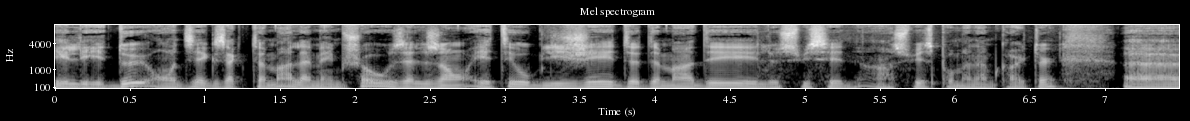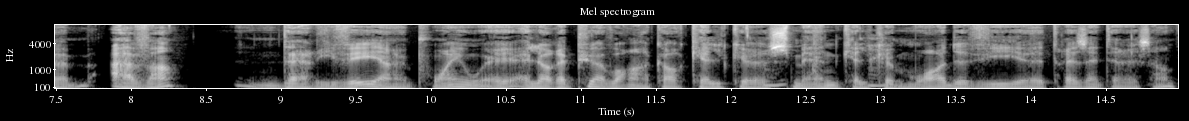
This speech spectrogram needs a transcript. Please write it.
Et les deux ont dit exactement la même chose. Elles ont été obligées de demander le suicide en Suisse pour Mme Carter euh, avant d'arriver à un point où elle, aurait pu avoir encore quelques semaines, quelques mois de vie euh, très intéressante,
